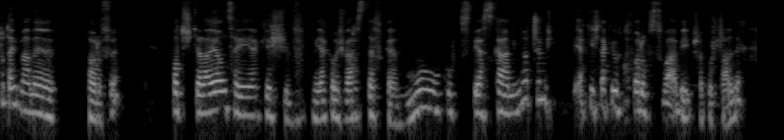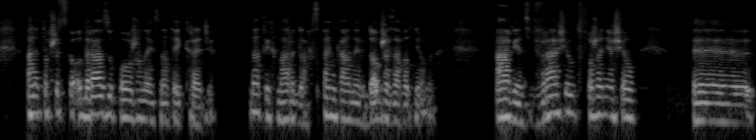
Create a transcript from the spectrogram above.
tutaj mamy torfy, podścielające jakieś, jakąś warstewkę mułków z piaskami, no czymś, jakichś takich utworów słabiej przepuszczalnych, ale to wszystko od razu położone jest na tej kredzie, na tych marglach spękanych, dobrze zawodnionych. A więc w razie utworzenia się, yy,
